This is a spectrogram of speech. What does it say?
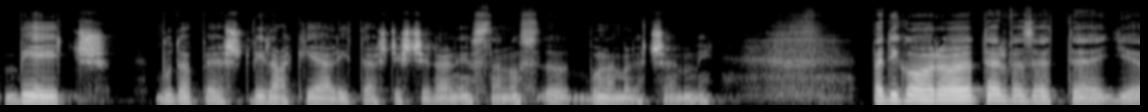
Bécs, Budapest világkiállítást is csinálni, aztán abból nem lett semmi. Pedig arra tervezett egy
